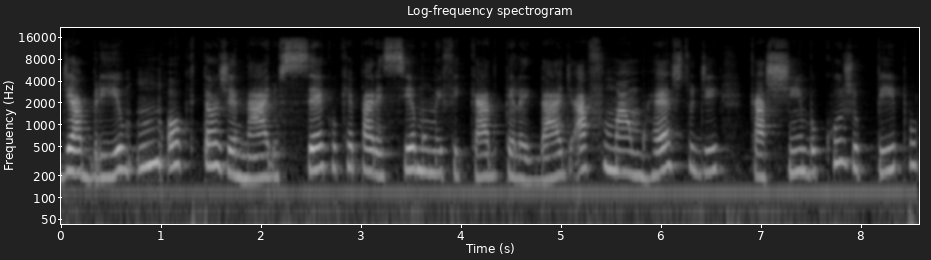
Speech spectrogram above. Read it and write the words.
de abril, um octogenário seco que parecia mumificado pela idade, a fumar um resto de cachimbo cujo pipo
